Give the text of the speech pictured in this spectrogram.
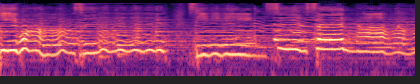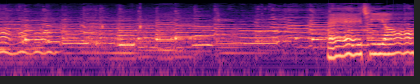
忆往事，情丝深啊。爱桥。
